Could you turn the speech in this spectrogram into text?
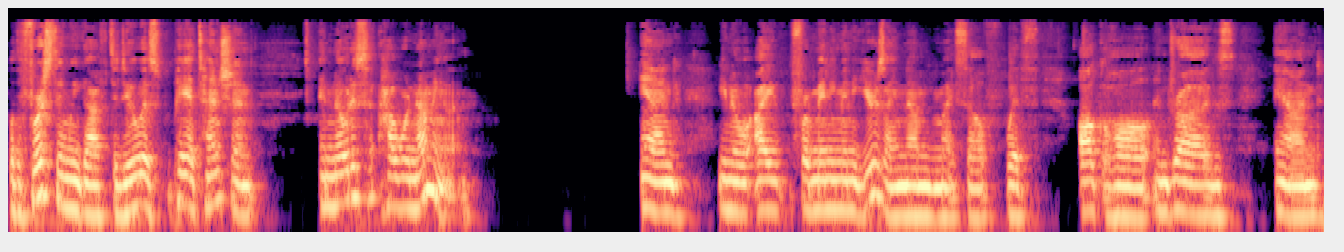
Well, the first thing we have to do is pay attention and notice how we're numbing them. And, you know, I, for many, many years, I numbed myself with alcohol and drugs. And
